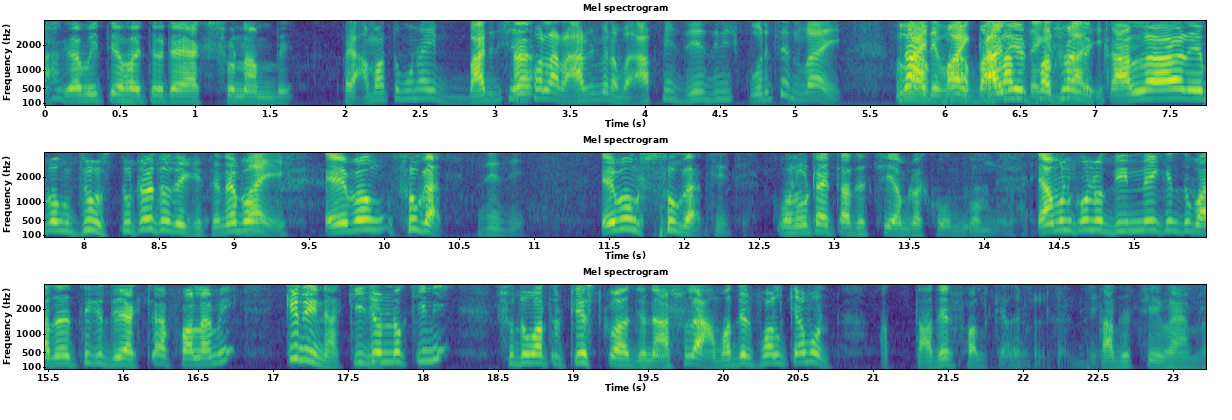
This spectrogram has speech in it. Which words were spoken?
আগামীতে হয়তো এটা একশো নামবে। ভাই আমার তো মনে হয় বাড়ির হ্যাঁ। ফল আর আসবে না ভাই। আপনি যে জিনিস করেছেন ভাই বাইরের ফসল কালার এবং জুস দুটোই তো দেখেছেন এবং। এবং সুগার জি জি। এবং সুগার জি জি। কোনোটাই তাদের চেয়ে আমরা কম কম। এমন কোনো দিন নেই কিন্তু বাজার থেকে দু একটা ফল আমি কিনি না। কি জন্য কিনি? শুধুমাত্র টেস্ট করার জন্য। আসলে আমাদের ফল কেমন? আর তাদের ফল কেমন। তাদের চেয়ে ভাই আমরা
